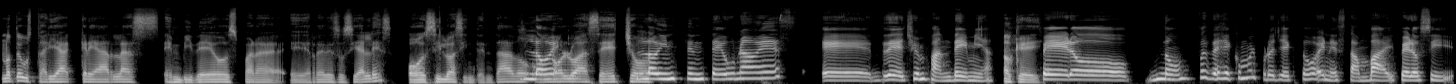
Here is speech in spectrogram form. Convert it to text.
¿No te gustaría crearlas en videos para eh, redes sociales? ¿O si lo has intentado o no lo has hecho? Lo intenté una vez eh, de hecho en pandemia. Ok. Pero no, pues dejé como el proyecto en stand-by, pero sí,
